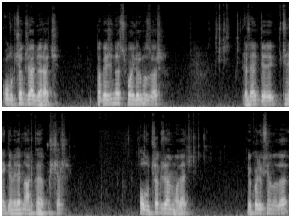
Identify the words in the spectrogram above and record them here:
Oldukça güzel bir araç. Bagajında spoilerımız var. Özellikle bütün eklemelerini harika yapmışlar. Oldukça güzel bir model. Ve koleksiyonda da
